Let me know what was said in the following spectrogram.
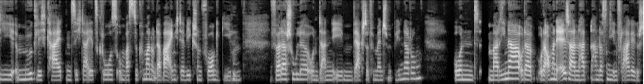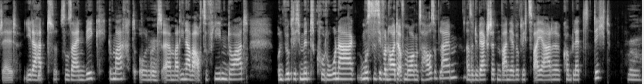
die Möglichkeiten, sich da jetzt groß um was zu kümmern. Und da war eigentlich der Weg schon vorgegeben. Förderschule und dann eben Werkstatt für Menschen mit Behinderung. Und Marina oder, oder auch meine Eltern hat, haben das nie in Frage gestellt. Jeder hat so seinen Weg gemacht und äh, Marina war auch zufrieden dort. Und wirklich mit Corona musste sie von heute auf morgen zu Hause bleiben. Also die Werkstätten waren ja wirklich zwei Jahre komplett dicht. Ja.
